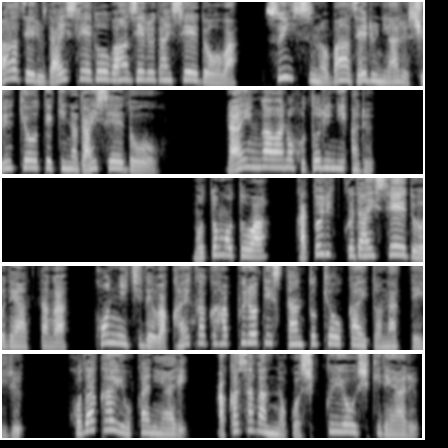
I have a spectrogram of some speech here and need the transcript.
バーゼル大聖堂バーゼル大聖堂は、スイスのバーゼルにある宗教的な大聖堂。ライン側のほとりにある。もともとはカトリック大聖堂であったが、今日では改革派プロテスタント教会となっている。小高い丘にあり、赤砂岩のゴシック様式である。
